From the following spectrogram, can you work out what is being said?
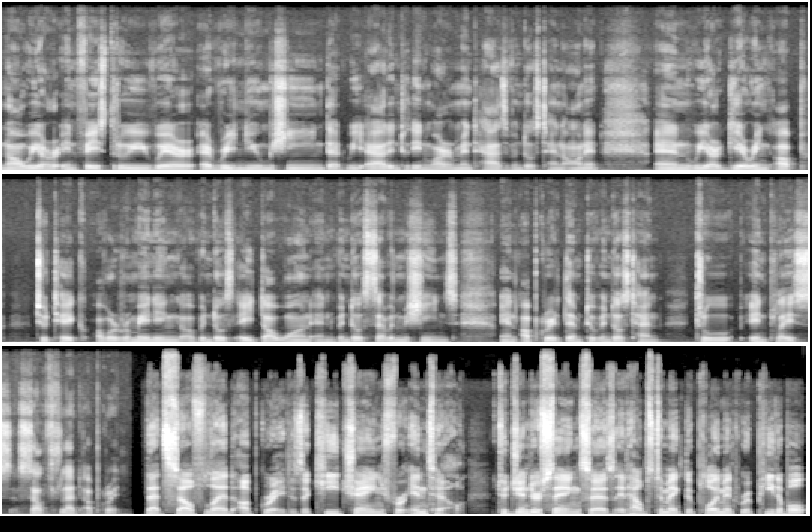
Now we are in phase three, where every new machine that we add into the environment has Windows 10 on it, and we are gearing up to take our remaining uh, Windows 8.1 and Windows 7 machines and upgrade them to Windows 10 through in place self led upgrade. That self led upgrade is a key change for Intel. Tajinder Singh says it helps to make deployment repeatable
